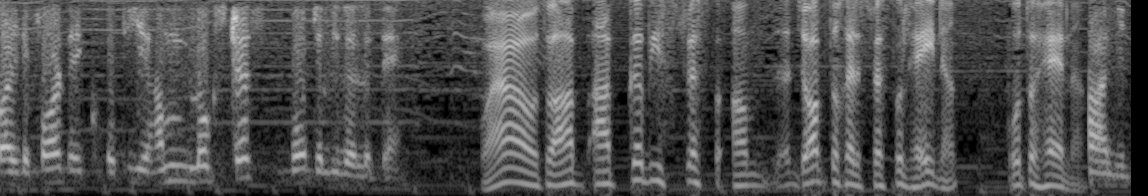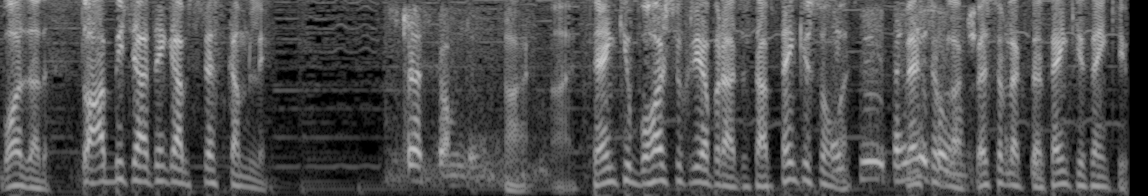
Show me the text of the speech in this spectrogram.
बाय डिफ़ॉल्ट एक होती है हम लोग स्ट्रेस बहुत जल्दी ले लेते हैं। वाह तो आप आपका भी स्ट्रेस जॉब तो खैर स्ट्रेसफुल है ही ना? वो तो है ना? हाँ जी। बहुत ज़्यादा। तो आप भी चाहते हैं कि आप स्ट्रेस कम लें? स्ट्रेस कम लें। थैंक यू बहुत शुक्रिया पराचा साहब। Thank you so much best of luck best of luck sir thank you thank you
